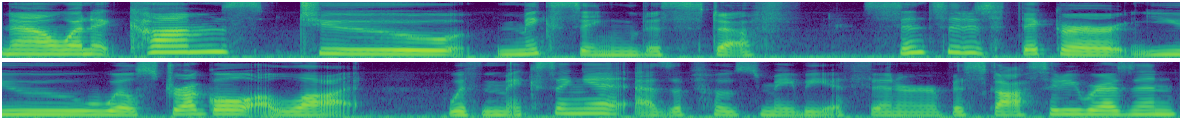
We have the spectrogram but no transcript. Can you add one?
Now when it comes to mixing this stuff, since it is thicker, you will struggle a lot with mixing it as opposed to maybe a thinner viscosity resin.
